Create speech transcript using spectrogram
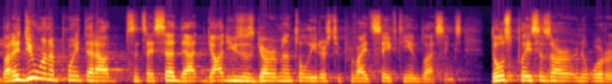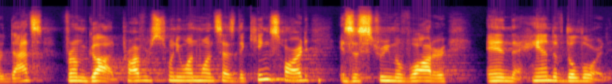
But I do want to point that out since I said that God uses governmental leaders to provide safety and blessings. Those places are in order. That's from God. Proverbs 21 1 says, The king's heart is a stream of water in the hand of the Lord.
